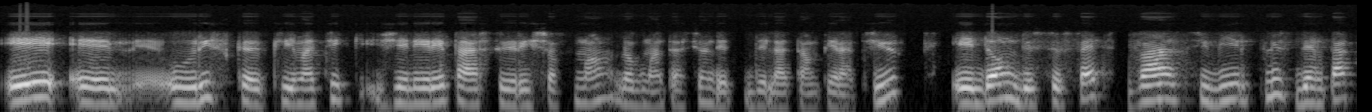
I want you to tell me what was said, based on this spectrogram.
et, au risque climatique généré par ce réchauffement, l'augmentation de, de, la température, et donc de ce fait va subir plus d'impact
